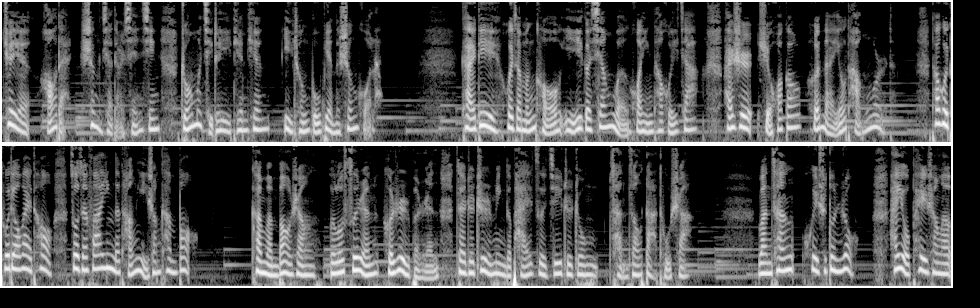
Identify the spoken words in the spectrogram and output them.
却也好歹剩下点闲心，琢磨起这一天天一成不变的生活来。凯蒂会在门口以一个香吻欢迎他回家，还是雪花膏和奶油糖味儿的？他会脱掉外套，坐在发硬的躺椅上看报。看晚报上，俄罗斯人和日本人在这致命的排字机之中惨遭大屠杀。晚餐会是炖肉，还有配上了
